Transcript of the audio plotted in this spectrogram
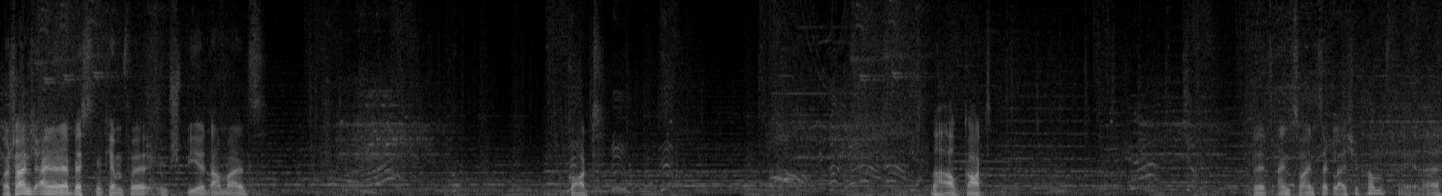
Wahrscheinlich einer der besten Kämpfe im Spiel damals. Gott. Oh Gott. Ist jetzt eins zu eins der gleiche Kampf? Nee, ne?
